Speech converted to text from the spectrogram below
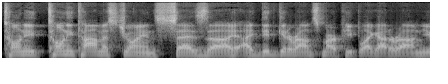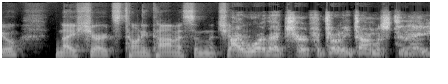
Tony Tony Thomas joins says uh, I did get around smart people. I got around you. Nice shirts, Tony Thomas in the chat. I wore that shirt for Tony Thomas today.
